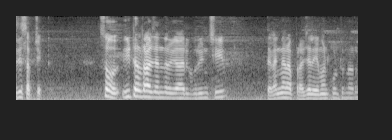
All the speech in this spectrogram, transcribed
ఇది సబ్జెక్ట్. సో ఈటెల రాజేందర్ గారి గురించి తెలంగాణ ప్రజలు ఏమనుకుంటున్నారు?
